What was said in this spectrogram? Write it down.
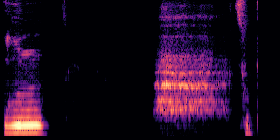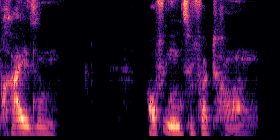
ihn zu preisen, auf ihn zu vertrauen.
